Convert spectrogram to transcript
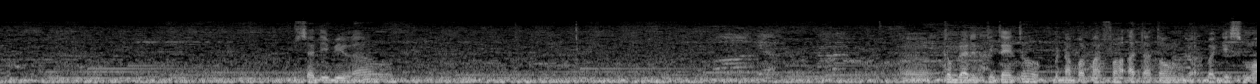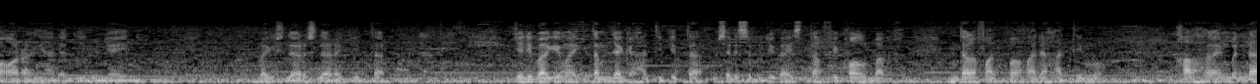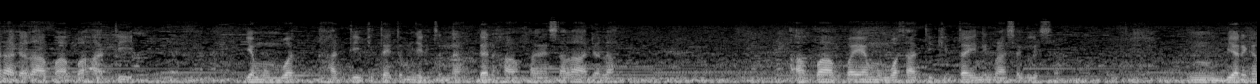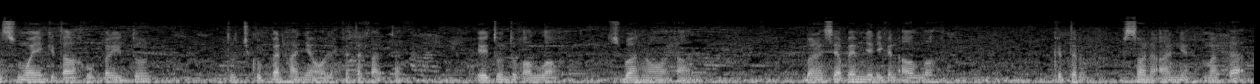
bisa dibilang eh, keberadaan kita itu berdampak manfaat atau enggak bagi semua orang yang ada di dunia ini bagi saudara-saudara kita. Jadi bagaimana kita menjaga hati kita? Bisa disebut juga istafi kolbak mintalah fatwa pada hatimu. Hal-hal yang benar adalah apa-apa hati yang membuat hati kita itu menjadi tenang dan hal-hal yang salah adalah apa-apa yang membuat hati kita ini merasa gelisah. Hmm, biarkan semua yang kita lakukan itu tercukupkan hanya oleh kata-kata, yaitu untuk Allah Subhanahu wa Ta'ala. Barang siapa yang menjadikan Allah keterpesonaannya, maka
